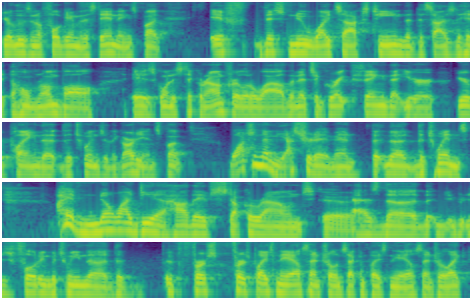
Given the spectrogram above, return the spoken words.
you're losing a full game of the standings. But if this new White Sox team that decides to hit the home run ball is going to stick around for a little while, then it's a great thing that you're you're playing the the Twins and the Guardians. But watching them yesterday, man, the the, the Twins. I have no idea how they've stuck around Dude. as the, the floating between the the first first place in the AL Central and second place in the AL Central. Like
